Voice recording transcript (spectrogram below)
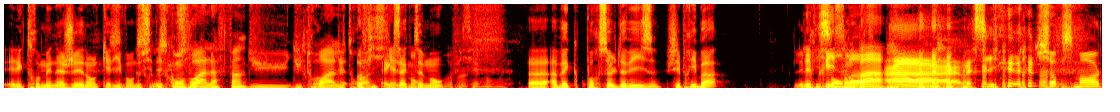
électroménager dans lequel ils vendent aussi des ce qu'on voit à la fin du, du 3, du 3, officiellement. exactement. Officiellement, ouais. Euh, avec pour seule devise, chez prix Les, prix, sont bas. Ah, merci. Shop smart,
